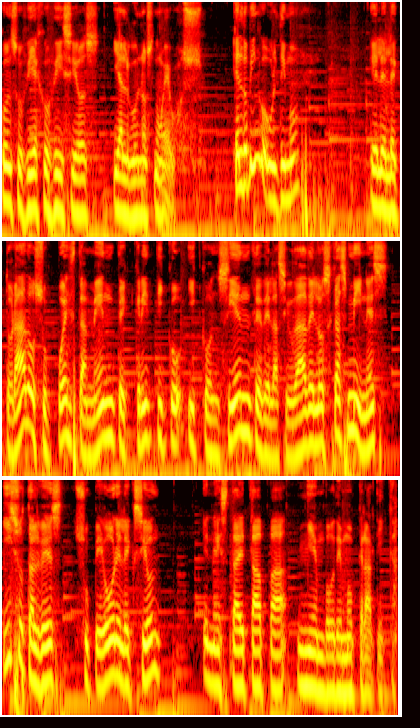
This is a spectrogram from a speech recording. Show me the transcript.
con sus viejos vicios y algunos nuevos. El domingo último, el electorado supuestamente crítico y consciente de la ciudad de los jazmines hizo tal vez su peor elección en esta etapa ñembo democrática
